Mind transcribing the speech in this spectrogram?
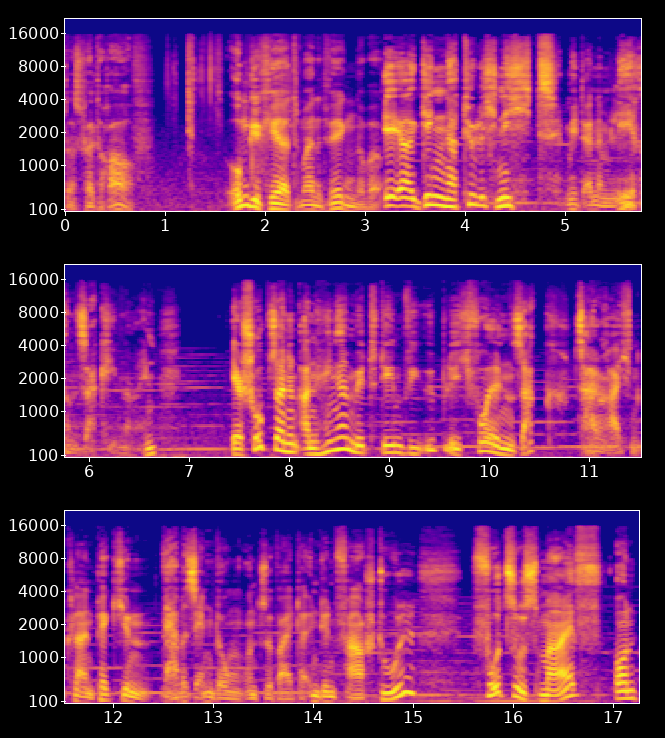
das fällt doch auf. Umgekehrt, meinetwegen, aber... Er ging natürlich nicht mit einem leeren Sack hinein. Er schob seinen Anhänger mit dem wie üblich vollen Sack, zahlreichen kleinen Päckchen, Werbesendungen und so weiter in den Fahrstuhl, fuhr zu Smythe und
